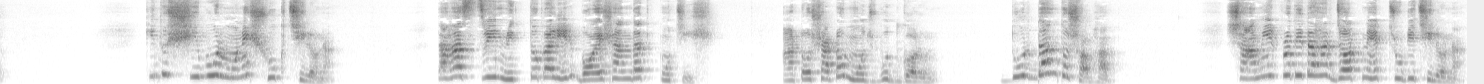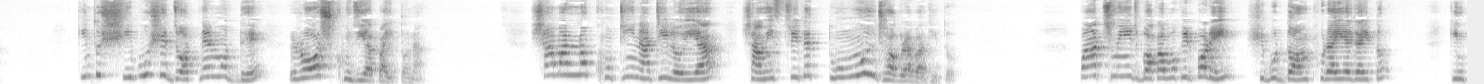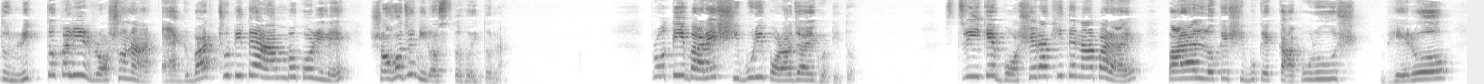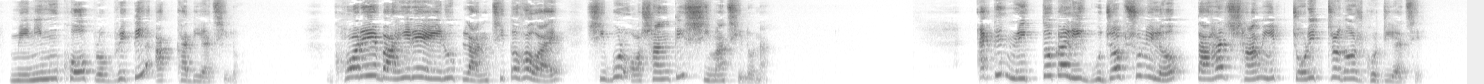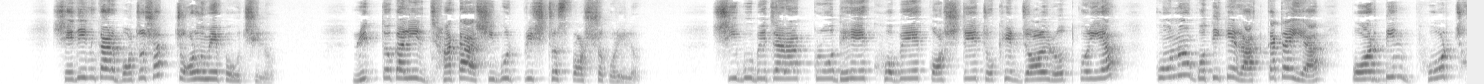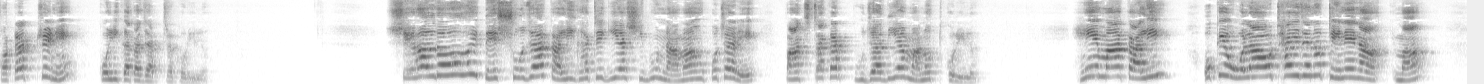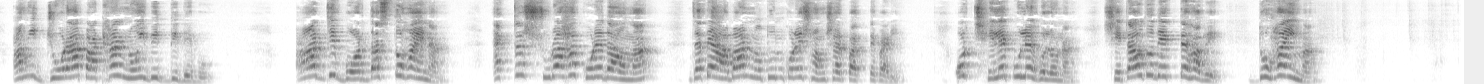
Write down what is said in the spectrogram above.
কিন্তু শিবুর মনে সুখ ছিল না। তাহার স্ত্রী নৃত্যকালীর বয়স আন্দাজ পঁচিশ। আঁটো মজবুত গরম দুর্দান্ত স্বভাব। স্বামীর প্রতি তাহার যত্নের ত্রুটি ছিল না। কিন্তু শিবু সে যত্নের মধ্যে রস খুঁজিয়া পাইত না। সামান্য খুঁটি নাটি লইয়া স্বামী স্ত্রীতে তুমুল ঝগড়া বাঁধিত। পাঁচ মিনিট বকাবকির পরেই শিবুর দম ফুরাইয়া যাইত। কিন্তু নৃত্যকালীর রসনা একবার ছুটিতে আরম্ভ করিলে সহজে নিরস্ত হইত না। প্রতিবারে শিবুরই পরাজয় ঘটিত। স্ত্রীকে বসে রাখিতে না পারায় পাড়ার লোকে শিবুকে কাপুরুষ, ভেরো, মেনিমুখ প্রভৃতি আখ্যা দিয়াছিল। ঘরে বাহিরে এইরূপ লাঞ্ছিত হওয়ায় শিবুর অশান্তির সীমা ছিল না। একদিন নৃত্যকালী গুজব শুনিল তাহার স্বামীর চরিত্র দোষ ঘটিয়াছে। সেদিনকার বচসা চরমে পৌঁছিল। নৃত্যকালীর ঝাঁটা শিবুর পৃষ্ঠ স্পর্শ করিল। শিবু বেচারা ক্রোধে, ক্ষোভে, কষ্টে চোখের জল রোধ করিয়া কোনো গতিকে রাত কাটাইয়া পরদিন ভোর ছটার ট্রেনে কলিকাতা যাত্রা করিল। শেহালদহ হইতে সোজা কালীঘাটে গিয়া শিবু নামা উপচারে পাঁচ টাকার পূজা দিয়া মানত করিল। হে মা কালী, ওকে ওলা ওঠাই যেন টেনে না, মা। আমি জোড়া পাঠার নৈবিদ্যি দেব। আর যে বরদাস্ত হয় না, একটা সুরাহা করে দাও মা, যাতে আবার নতুন করে সংসার পাততে পারি। ওর ছেলে পুলে হলো না, সেটাও তো দেখতে হবে। দোহাই মা।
